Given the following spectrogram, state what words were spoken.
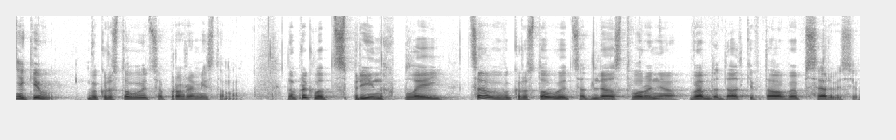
які використовуються програмістами. Наприклад, Spring, Play це використовується для створення веб-додатків та веб-сервісів.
